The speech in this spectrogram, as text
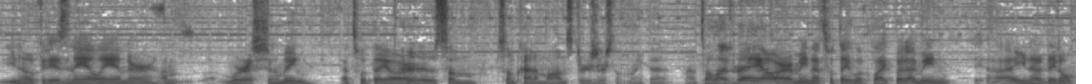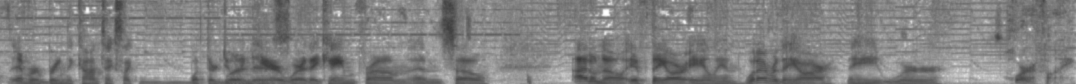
You know, if it is an alien or um, we're assuming that's what they are. I heard are. it was some some kind of monsters or something like that. That's all I've heard. They though. are. I mean, that's what they look like. But I mean, uh, you know, they don't ever bring the context like what they're doing it here, is. where they came from, and so I don't know if they are alien. Whatever they are, they were horrifying.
